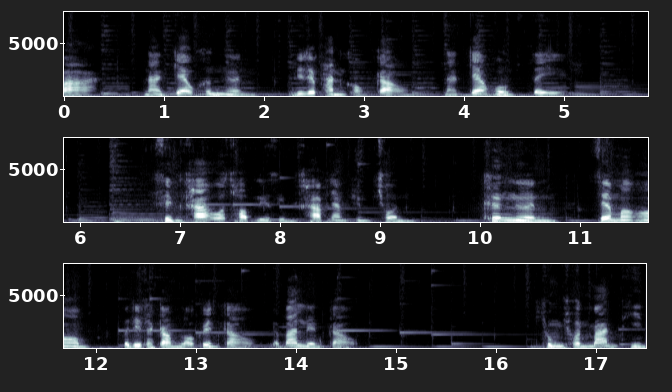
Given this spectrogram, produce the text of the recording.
ปลาหนานแก้วเครื่องเงิน พิพิธภัณฑ์ของเก่า หนานแก้วโฮมสเตย์ สินค้าโอท็อปหรือสินค้าประจำชุมชน เครื่องเงิน เสื้อม้อห้อม ประดิษฐกรรมล้อเกวียนเก่า และบ้านเรือนเก่า ชุมชนบ้านถิ่น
